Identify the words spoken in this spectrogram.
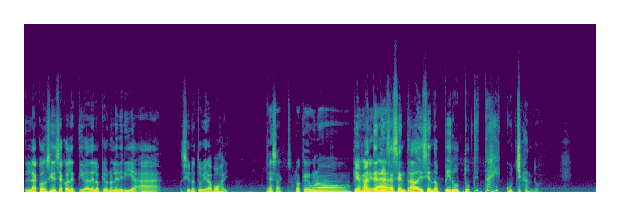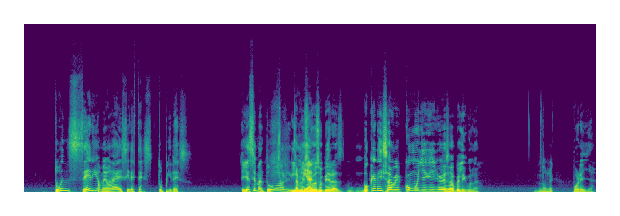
la conciencia colectiva de lo que uno le diría a si uno tuviera voz ahí. Exacto. Lo que uno. Que es en mantenerse centrado diciendo, pero tú te estás escuchando. ¿Tú en serio me vas a decir esta estupidez? Ella se mantuvo Chame, si lineal. vos supieras, ¿vos queréis saber cómo llegué yo a esa película? No sé. Por ella.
